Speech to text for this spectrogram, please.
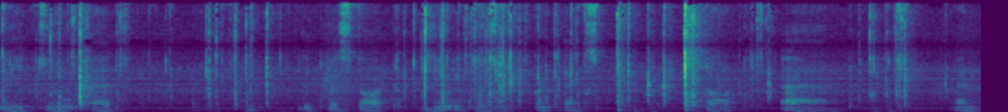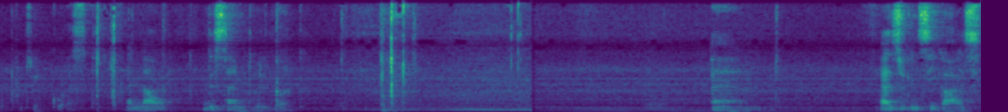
we need to add request dot new request context dot add and request. And now this time it will work. And as you can see guys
